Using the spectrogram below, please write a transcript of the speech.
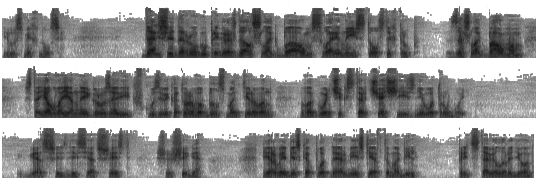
и усмехнулся. Дальше дорогу преграждал шлагбаум, сваренный из толстых труб. За шлагбаумом стоял военный грузовик, в кузове которого был смонтирован вагончик с торчащей из него трубой. ГАЗ-66 «Шишига». Первый бескапотный армейский автомобиль, представил Родион.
